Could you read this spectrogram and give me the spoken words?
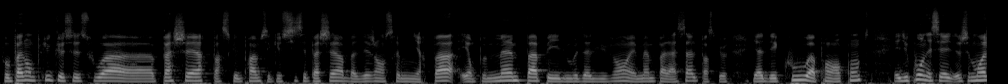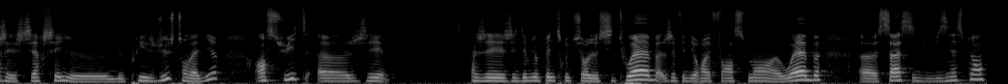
Faut pas non plus que ce soit pas cher parce que le problème, c'est que si c'est pas cher, bah déjà on se rémunère pas et on peut même pas payer le modèle vivant et même pas la salle parce qu'il y a des coûts à prendre en compte. Et du coup, on essaie, moi j'ai cherché le, le, prix juste, on va dire. Ensuite, j'ai j'ai développé le truc sur le site web, j'ai fait du référencement euh, web, euh, ça c'est du business plan.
